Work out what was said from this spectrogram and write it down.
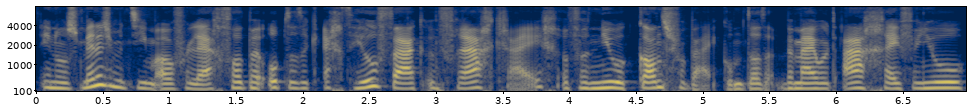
in ons managementteam overleg valt mij op dat ik echt heel vaak een vraag krijg of een nieuwe kans voorbij komt. Dat bij mij wordt aangegeven joh,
